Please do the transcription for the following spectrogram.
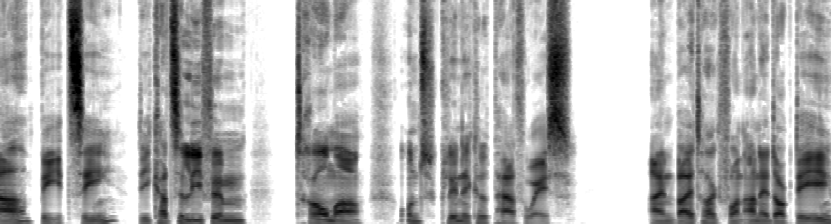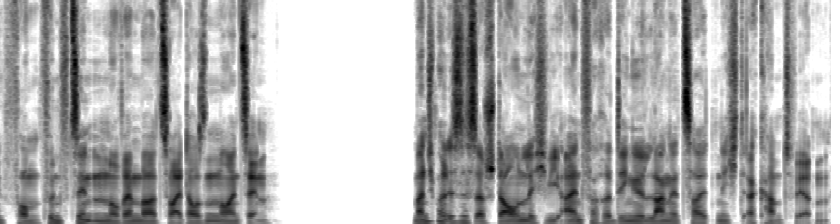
ABC, die Katze lief im Trauma und Clinical Pathways. Ein Beitrag von anedoc.de vom 15. November 2019. Manchmal ist es erstaunlich, wie einfache Dinge lange Zeit nicht erkannt werden.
